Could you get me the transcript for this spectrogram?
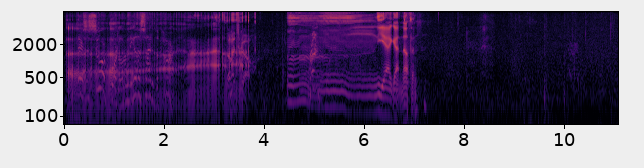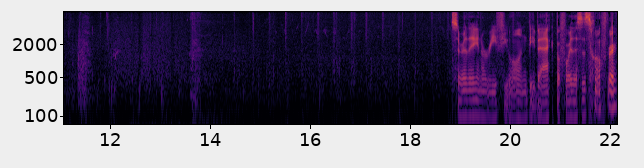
from? There's a sewer portal on the other side of the park. So let's go. Mm, yeah, I got nothing. So are they gonna refuel and be back before this is over?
